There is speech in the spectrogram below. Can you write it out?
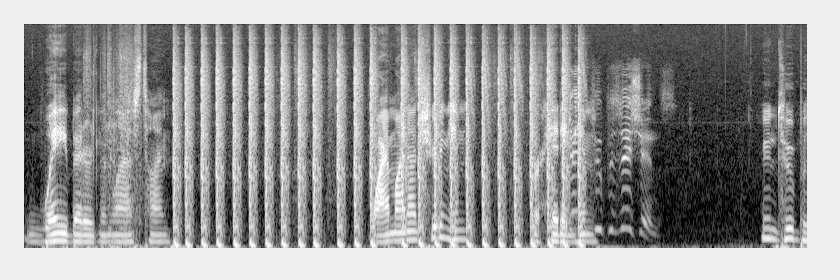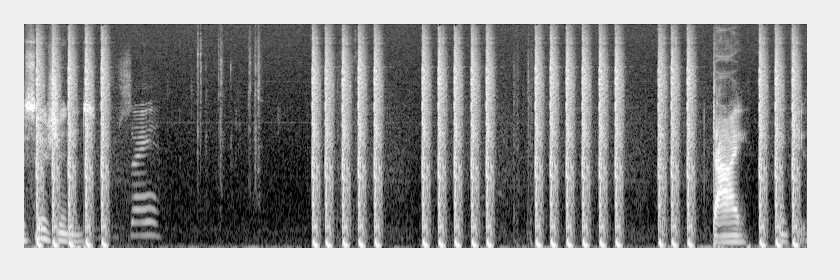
way better than last time. Why am I not shooting him? Or hitting Get in him? two positions. Into positions. You saying? Die. Thank you.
